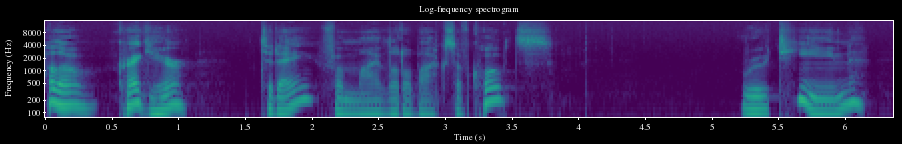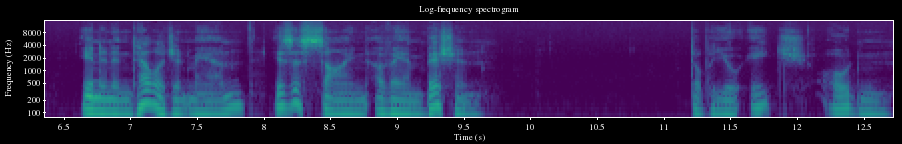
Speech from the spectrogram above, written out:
Hello, Craig here. Today, from my little box of quotes Routine in an intelligent man is a sign of ambition. W. H. Auden.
